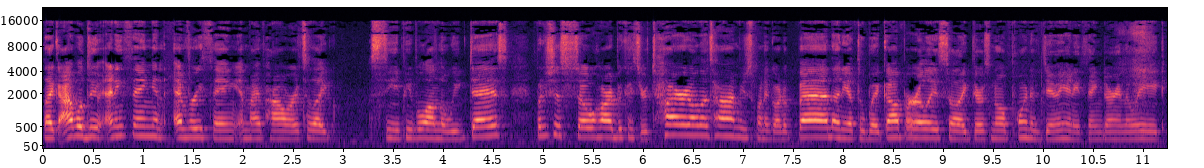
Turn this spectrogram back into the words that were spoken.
Like I will do anything and everything in my power to like see people on the weekdays, but it's just so hard because you're tired all the time. You just want to go to bed and you have to wake up early, so like there's no point of doing anything during the week.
